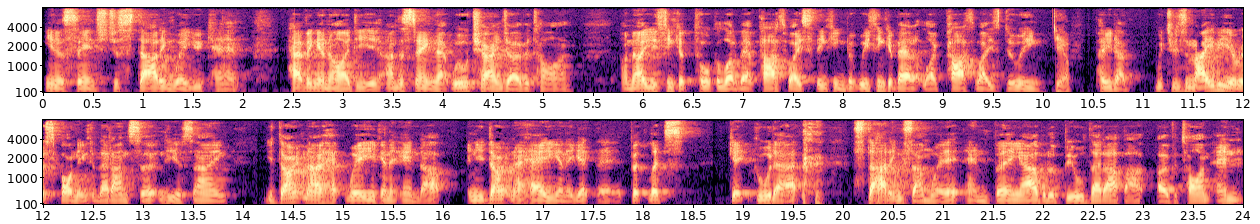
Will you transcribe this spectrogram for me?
in a sense, just starting where you can, having an idea, understanding that will change over time. I know you think it talk a lot about pathways thinking, but we think about it like pathways doing, yep. Peter, which is maybe a responding to that uncertainty of saying you don't know where you're going to end up and you don't know how you're going to get there, but let's get good at starting somewhere and being able to build that up uh, over time and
